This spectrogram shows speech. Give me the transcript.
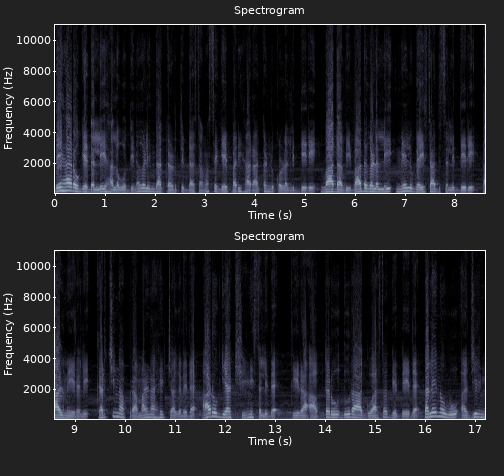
ದೇಹಾರೋಗ್ಯದಲ್ಲಿ ಹಲವು ದಿನಗಳಿಂದ ಕಾಡುತ್ತಿದ್ದ ಸಮಸ್ಯೆಗೆ ಪರಿಹಾರ ಕಂಡುಕೊಳ್ಳಲಿದ್ದೀರಿ. ವಾದ ವಿವಾದಗಳಲ್ಲಿ ಮೇಲುಗೈ ಸಾಧಿಸಲಿದ್ದೀರಿ. ತಾಳ್ಮೆ ಇರಲಿ. ಖರ್ಚಿನ ಪ್ರಮಾಣ ಹೆಚ್ಚಾಗಲಿದೆ. ಆರೋಗ್ಯ ಕ್ಷೀಣಿಸಲಿದೆ. ತೀರಾ ಆಪ್ತರು ದೂರ ಆಗುವ ಸಾಧ್ಯತೆ ಇದೆ. ತಲೆನೋವು ಅಜೀರ್ಣ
